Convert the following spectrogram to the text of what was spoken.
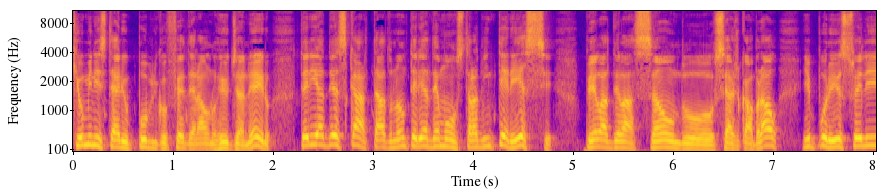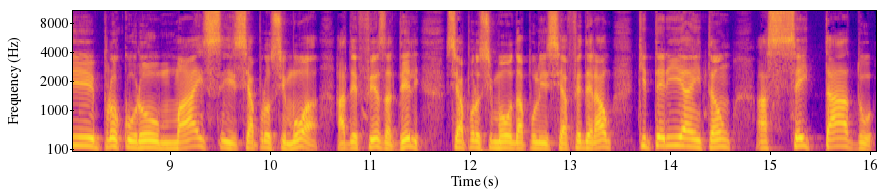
que o Ministério Público Federal no Rio de Janeiro teria descartado, não teria demonstrado interesse pela delação do Sérgio Cabral e por isso ele procurou mais e se aproximou, a, a defesa dele se aproximou da Polícia Federal, que teria então aceitado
